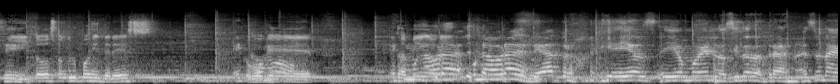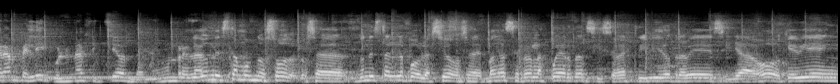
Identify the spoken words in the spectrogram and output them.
Sí. Y todos son grupos de interés. Es Como, como, que es como una obra, una obra de teatro y ellos, ellos mueven los hilos atrás, ¿no? Es una gran película, una ficción también, un relato. ¿Dónde estamos nosotros? O sea, ¿dónde está la población? O sea, van a cerrar las puertas y se va a escribir otra vez y ya, oh, qué bien.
